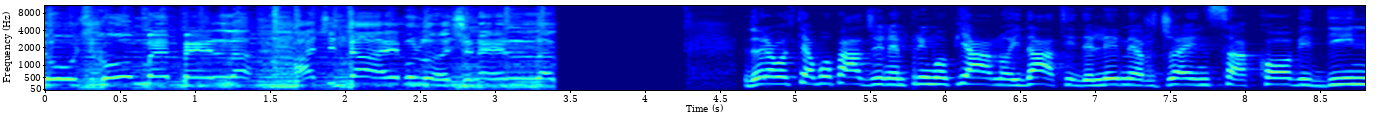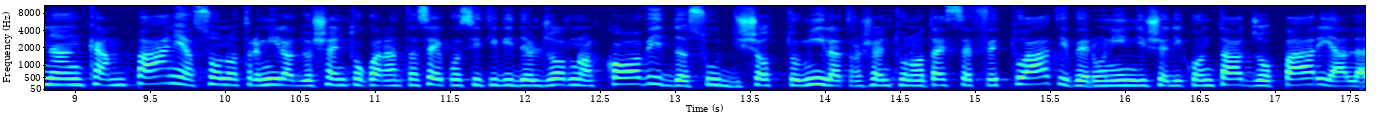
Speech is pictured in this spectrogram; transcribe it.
dolce, com'è bella, la città è Pulcinella. Ed ora voltiamo pagina in primo piano i dati dell'emergenza Covid in Campania. Sono 3.246 positivi del giorno al Covid su 18.301 test effettuati per un indice di contagio pari al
